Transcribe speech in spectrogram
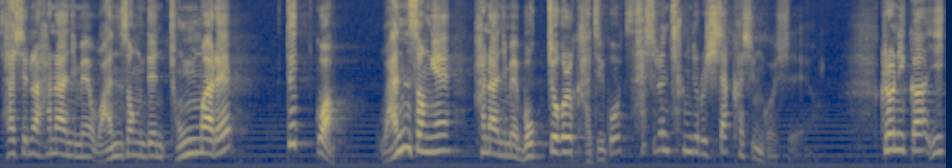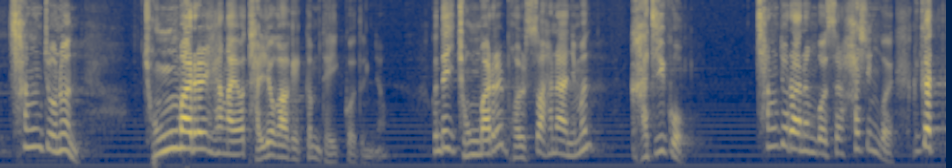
사실은 하나님의 완성된 종말의 뜻과 완성의 하나님의 목적을 가지고 사실은 창조를 시작하신 것이에요. 그러니까 이 창조는 종말을 향하여 달려가게끔 돼 있거든요. 근데 이 종말을 벌써 하나님은 가지고 창조라는 것을 하신 거예요. 그러니까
